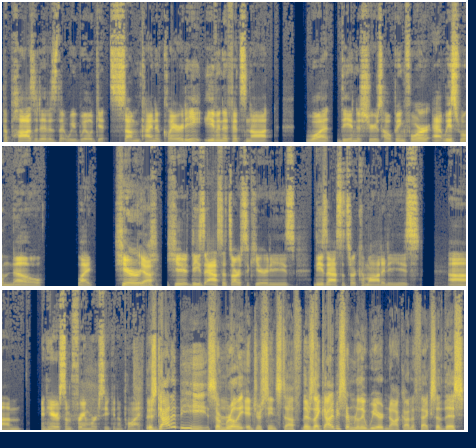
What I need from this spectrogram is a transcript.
the positive is that we will get some kind of clarity, even if it's not what the industry is hoping for. At least we'll know, like here, yeah. here, these assets are securities, these assets are commodities. Um, and here are some frameworks you can apply. There's got to be some really interesting stuff. There's like got to be some really weird knock-on effects of this,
